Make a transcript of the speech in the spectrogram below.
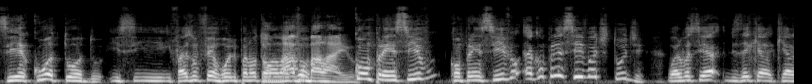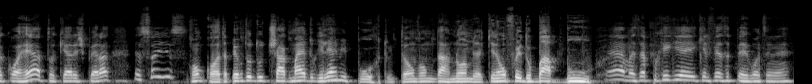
se recua todo e se e faz um ferrolho pra não tomar Tomava um balaio. Compreensível, compreensível, é compreensível a atitude. Agora você dizer que era, que era correto, que era esperado, é só isso. Concordo. A pergunta do Thiago Maia é do Guilherme Porto. Então vamos dar nome aqui. Não foi do Babu. É, mas é porque que, que ele fez a pergunta, né?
